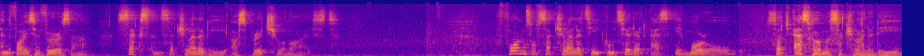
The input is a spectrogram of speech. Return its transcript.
and vice versa, sex and sexuality are spiritualized. Forms of sexuality considered as immoral, such as homosexuality,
